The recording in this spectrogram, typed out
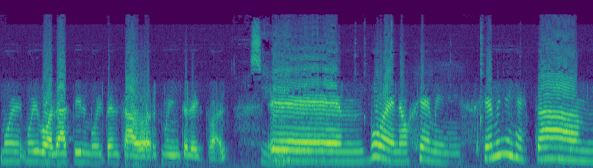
muy, muy volátil, muy pensador, muy intelectual. Sí. Eh, bueno, Géminis. Géminis está... mm,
